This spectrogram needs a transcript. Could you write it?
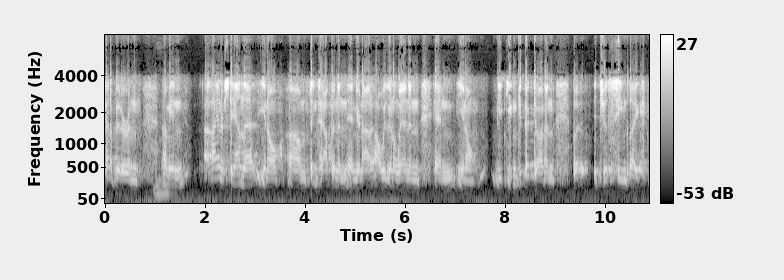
kind of bitter, and mm-hmm. I mean. I understand that you know um, things happen and, and you're not always going to win and and you know you, you can get picked on and but it just seemed like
